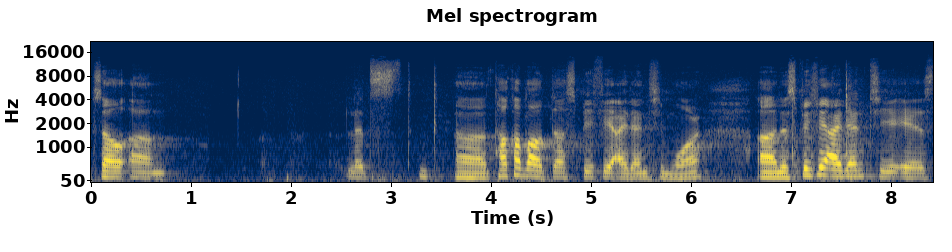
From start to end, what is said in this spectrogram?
So um, let's uh, talk about the SPIFFE identity more. Uh, the SPIFFE identity is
